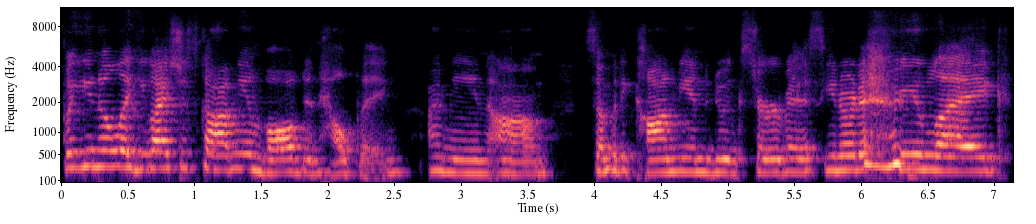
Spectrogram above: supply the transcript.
but you know, like you guys just got me involved in helping. I mean, um, somebody conned me into doing service, you know what I mean? Like,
